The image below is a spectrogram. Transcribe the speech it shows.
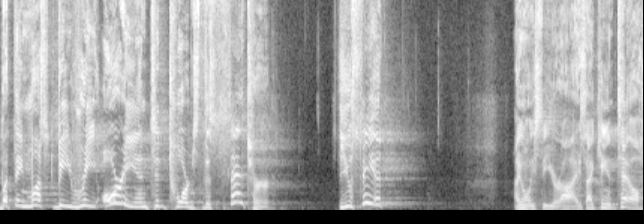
but they must be reoriented towards the center. You see it? I only see your eyes, I can't tell.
